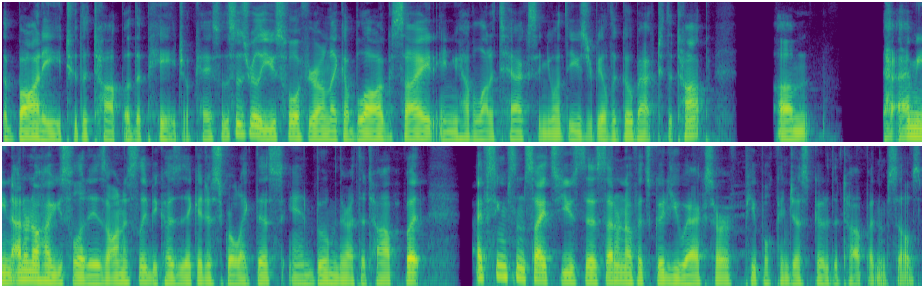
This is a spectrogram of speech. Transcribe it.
the body to the top of the page, okay? So this is really useful if you're on like a blog site and you have a lot of text and you want the user to be able to go back to the top. Um, I mean, I don't know how useful it is, honestly, because they could just scroll like this and boom, they're at the top. But I've seen some sites use this. I don't know if it's good UX or if people can just go to the top by themselves.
